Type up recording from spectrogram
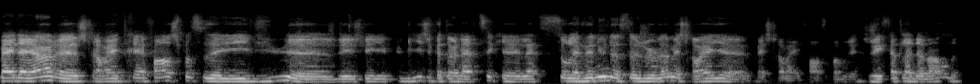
Ben, D'ailleurs, euh, je travaille très fort. Je sais pas si vous avez vu, euh, je l'ai publié, j'ai fait un article euh, sur la venue de ce jeu-là, mais je travaille, euh, ben, je travaille fort, c'est pas vrai. J'ai fait la demande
